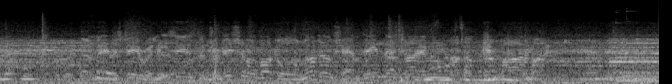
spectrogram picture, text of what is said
Her Majesty releases the traditional bottle, not of champagne this time, but of Empire wine.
